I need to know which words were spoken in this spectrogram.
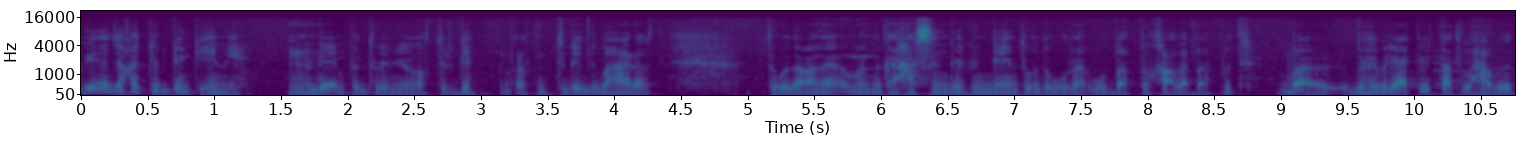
гене жаха түрген кеми. Бем пудуга ми олох түрген. Бартын түргенди бахара тугуда гана мындык хасынга күнгейин тугуда урбаппыт халабаппыт. Ба билети татлахабыт.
